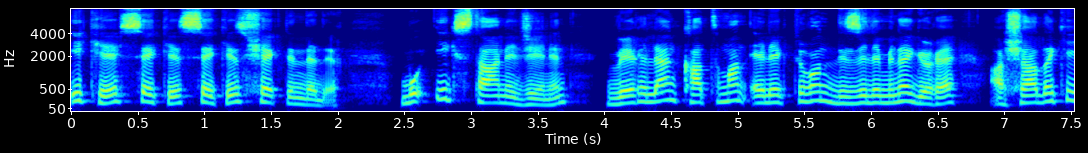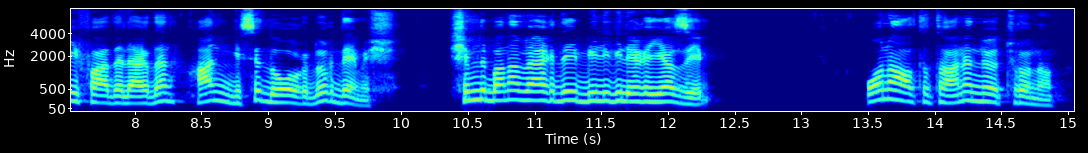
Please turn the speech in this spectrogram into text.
2, 8, 8 şeklindedir. Bu X taneciğinin verilen katman elektron dizilimine göre aşağıdaki ifadelerden hangisi doğrudur demiş. Şimdi bana verdiği bilgileri yazayım. 16 tane nötronu.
